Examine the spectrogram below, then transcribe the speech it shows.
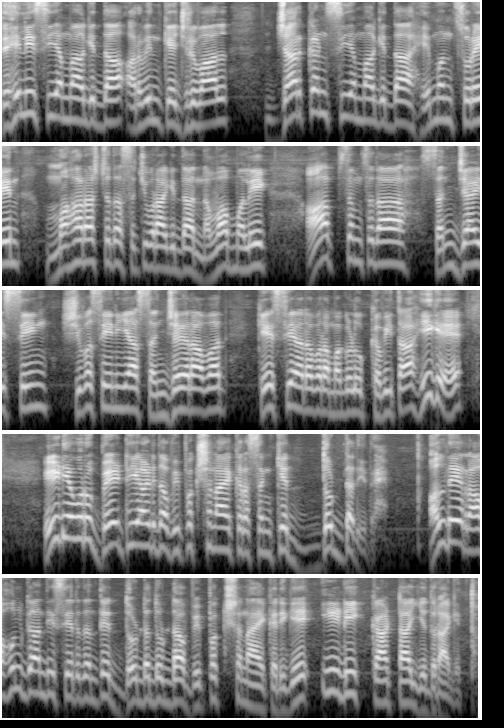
ದೆಹಲಿ ಸಿಎಂ ಆಗಿದ್ದ ಅರವಿಂದ್ ಕೇಜ್ರಿವಾಲ್, ಜಾರ್ಖಂಡ್ ಸಿಎಂ ಆಗಿದ್ದ ಹೇಮಂತ್ ಸೊರೇನ್, ಮಹಾರಾಷ್ಟ್ರದ ಸಚಿವರಾಗಿದ್ದ ನವಾಬ್ ಮಲಿಕ್ ಆಪ್ ಸಂಸದ ಸಂಜಯ್ ಸಿಂಗ್, ಶಿವಸೇನೆಯ ಸಂಜಯ್ ರಾವತ್ ಕೆಸಿಆರ್ ಅವರ ಮಗಳು ಕವಿತಾ, ಹೀಗೆ ಇಡಿಯವರು ಭೇಟಿಯಾಡಿದ ವಿಪಕ್ಷ ನಾಯಕರ ಸಂಖ್ಯೆ ದೊಡ್ಡದಿದೆ. ಅಲ್ಲದೆ ರಾಹುಲ್ ಗಾಂಧಿ ಸೇರಿದಂತೆ ದೊಡ್ಡ ದೊಡ್ಡ ವಿಪಕ್ಷ ನಾಯಕರಿಗೆ ಇಡಿ ಕಾಟ ಎದುರಾಗಿತ್ತು.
